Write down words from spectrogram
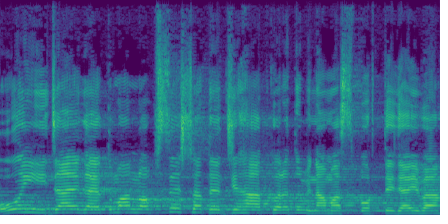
ওই জায়গায় তোমার নফসের সাথে জেহাদ করে তুমি নামাজ পড়তে যাইবা।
